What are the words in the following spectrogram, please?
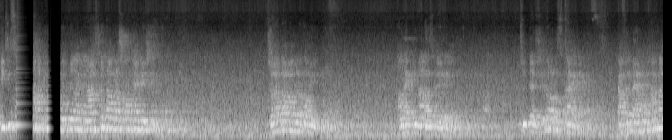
কিছু বলতে লাগলেন আজকে তো আমরা সংখ্যায় বেশি। জয় তো আমাদের হবে। আমরা একটু নারাজ হয়ে গেল যুদ্ধের অবস্থায় এমন হামলা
